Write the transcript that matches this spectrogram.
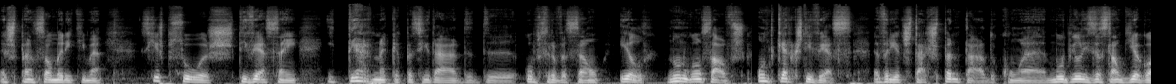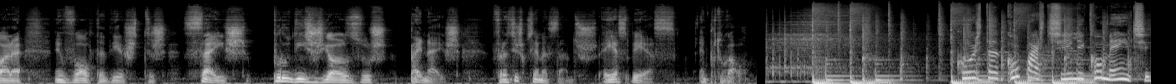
a expansão marítima. Se as pessoas tivessem eterna capacidade de observação, ele, Nuno Gonçalves, onde quer que estivesse, haveria de estar espantado com a mobilização de agora em volta destes seis prodigiosos painéis. Francisco Sena Santos, a SBS, em Portugal. Curta, compartilhe, comente.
